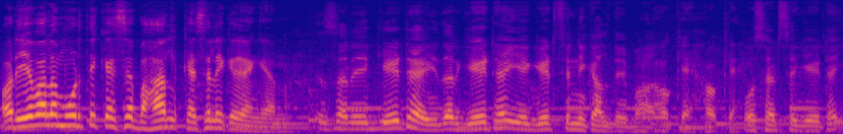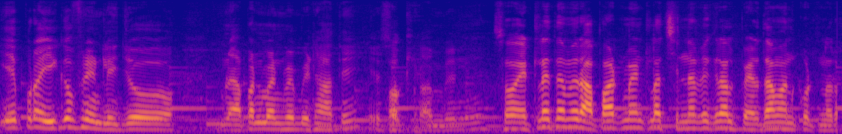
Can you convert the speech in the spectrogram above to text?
और ये वाला मूर्ति कैसे बाहर कैसे लेके जाएंगे अन्न सर ये गेट है इधर गेट है ये गेट से निकालते हैं बाहर ओके ओके वो साइड से गेट है ये पूरा इको फ्रेंडली जो अपार्टमेंट में बिठाते हैं ये सब Okay. काम भी नहीं है సో ఎట్లయితే మీరు అపార్ట్మెంట్లో చిన్న విగ్రహాలు పెడదాం అనుకుంటున్నారు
